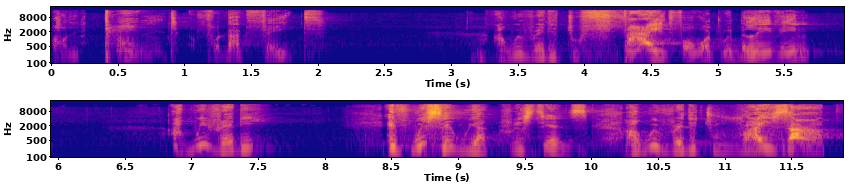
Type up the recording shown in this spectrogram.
contend for that faith? Are we ready to fight for what we believe in? Are we ready? If we say we are Christians, are we ready to rise up?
